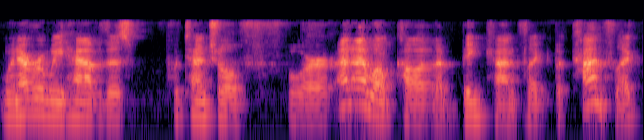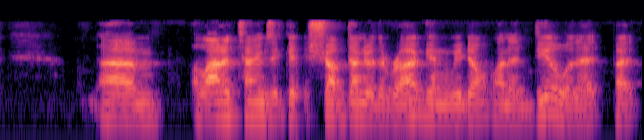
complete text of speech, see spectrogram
whenever we have this potential for, and I won't call it a big conflict, but conflict, um, a lot of times it gets shoved under the rug and we don't want to deal with it. But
